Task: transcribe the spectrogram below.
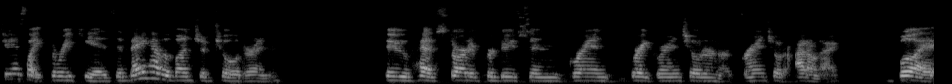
she has like three kids, and they have a bunch of children who have started producing grand great grandchildren or grandchildren. I don't know. But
